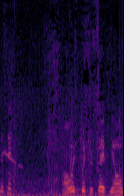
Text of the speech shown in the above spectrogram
That's it. Always put your safety on.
